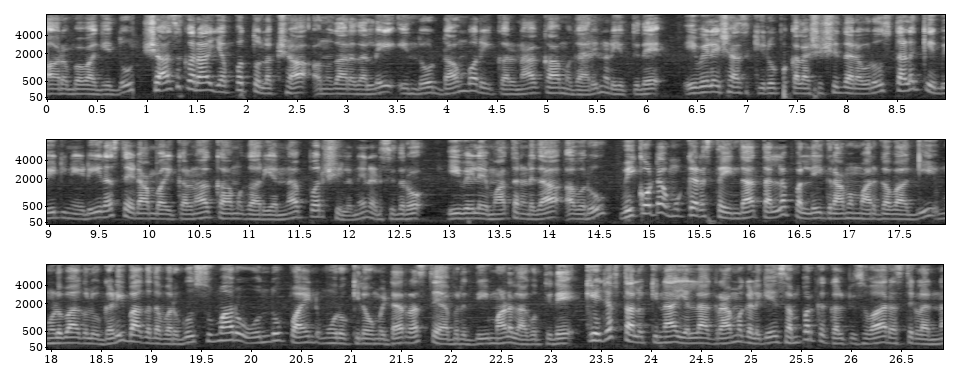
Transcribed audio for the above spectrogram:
ಆರಂಭವಾಗಿದ್ದು, ಶಾಸಕರ ಎಪ್ಪತ್ತು ಲಕ್ಷ ಅನುದಾನದಲ್ಲಿ ಇಂದು ಡಾಂಬರೀಕರಣ ಕಾಮಗಾರಿ ನಡೆಯುತ್ತಿದೆ. ಈ ವೇಳೆ ಶಾಸಕಿ ರೂಪಕಲಾ ಶಶಿಧರ್ ಅವರು ಸ್ಥಳಕ್ಕೆ ಭೇಟಿ ನೀಡಿ ರಸ್ತೆ ಡಾಂಬರೀಕರಣ ಕಾಮಗಾರಿಯನ್ನ ಪರಿಶೀಲನೆ ನಡೆಸಿದರು. ಈ ವೇಳೆ ಮಾತನಾಡಿದ ಅವರು, ವಿಕೋಟ ಮುಖ್ಯ ರಸ್ತೆಯಿಂದ ತಲ್ಲಪಲ್ಲಿ ಗ್ರಾಮ ಮಾರ್ಗವಾಗಿ ಮುಳುಬಾಗಲು ಗಡಿ ಭಾಗದವರೆಗೂ ಸುಮಾರು ಒಂದು ಪಾಯಿಂಟ್ ಮೂರು ಕಿಲೋಮೀಟರ್ ರಸ್ತೆ ಅಭಿವೃದ್ಧಿ ಮಾಡಲಾಗುತ್ತಿದೆ. ಕೆಜೆಫ್ ತಾಲೂಕಿನ ಎಲ್ಲಾ ಗ್ರಾಮಗಳಿಗೆ ಸಂಪರ್ಕ ಕಲ್ಪಿಸುವ ರಸ್ತೆಗಳನ್ನ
